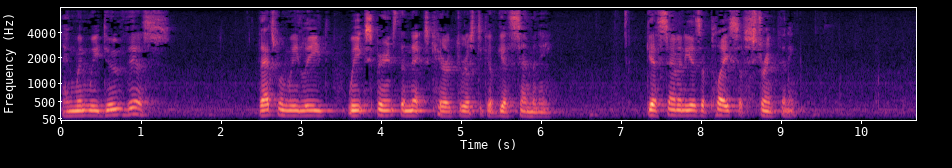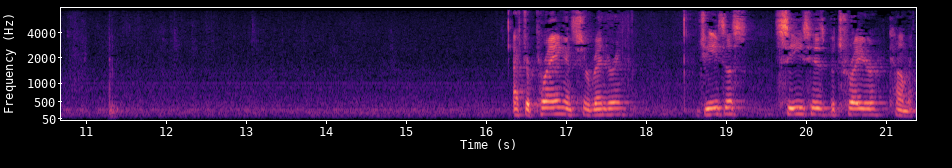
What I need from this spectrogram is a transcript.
And when we do this, that's when we lead, we experience the next characteristic of Gethsemane. Gethsemane is a place of strengthening. After praying and surrendering, Jesus sees his betrayer coming.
